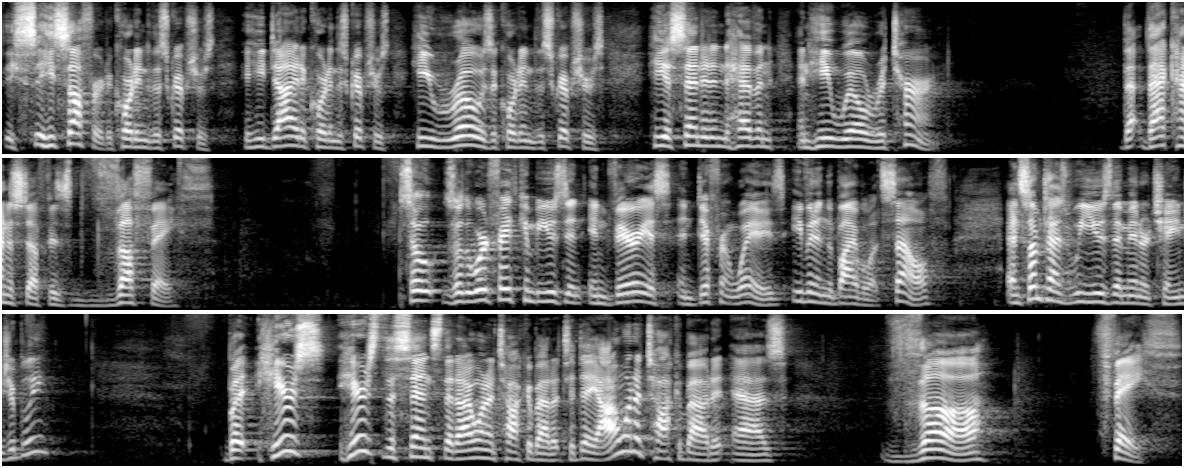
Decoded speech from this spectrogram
He suffered according to the scriptures. He died according to the scriptures. He rose according to the scriptures. He ascended into heaven and he will return. That, that kind of stuff is the faith. So, so the word faith can be used in, in various and different ways, even in the Bible itself. And sometimes we use them interchangeably. But here's, here's the sense that I want to talk about it today. I want to talk about it as the faith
